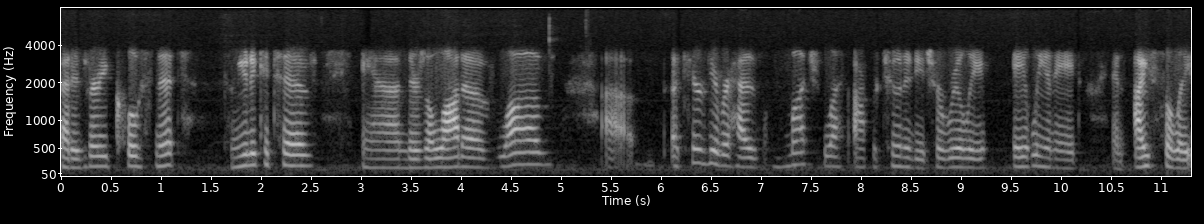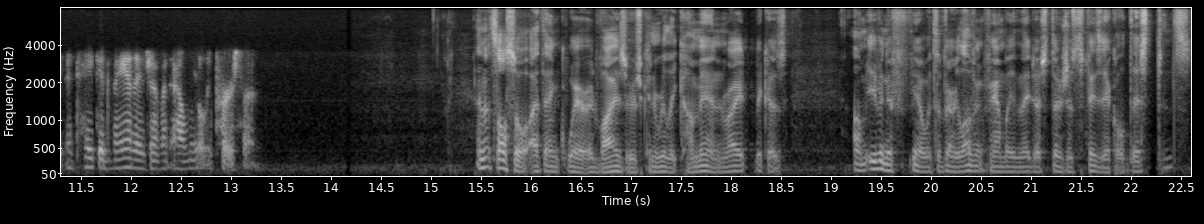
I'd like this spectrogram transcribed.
that is very close knit, communicative, and there's a lot of love, uh, a caregiver has much less opportunity to really alienate and isolate and take advantage of an elderly person. And that's also, I think, where advisors can really come in, right? Because um, even if you know it's a very loving family and they just there's just physical distance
